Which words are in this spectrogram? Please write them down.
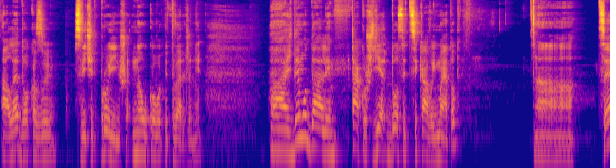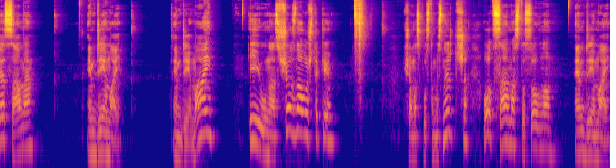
Але докази свідчать про інше, науково підтверджені. Йдемо далі. Також є досить цікавий метод. Це саме MDMI. MDMI. І у нас що знову ж таки? Якщо ми спустимось нижче, от саме стосовно MDMI.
